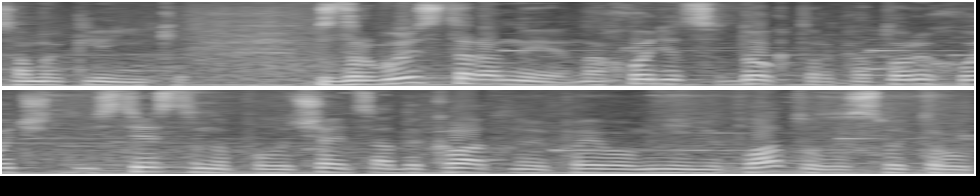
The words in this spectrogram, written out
самой клиники. С другой стороны, находится доктор, который хочет, естественно, получать адекватную, по его мнению, плату за свой труд.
